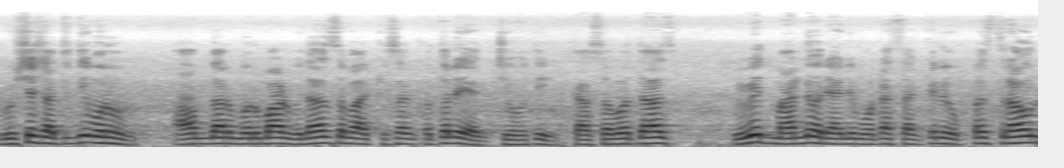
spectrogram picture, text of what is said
विशेष अतिथी म्हणून आमदार मुरबाड विधानसभा किसन कतोरे यांची होती. त्यासोबतच विविध मान्यवर यांनी मोठ्या संख्येने उपस्थित राहून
